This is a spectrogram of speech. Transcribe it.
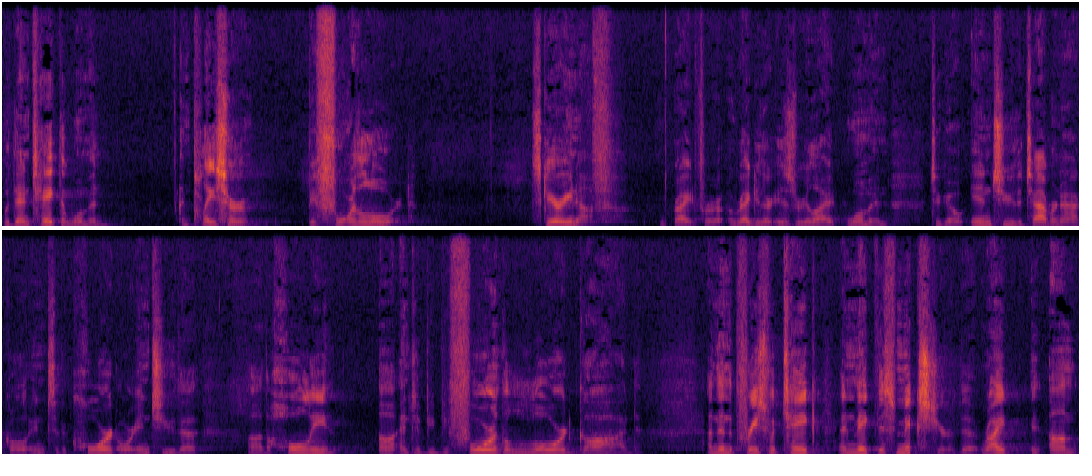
would then take the woman and place her before the Lord. Scary enough right, for a regular Israelite woman to go into the tabernacle, into the court, or into the, uh, the holy, uh, and to be before the Lord God. And then the priest would take and make this mixture, the, right? It, um,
